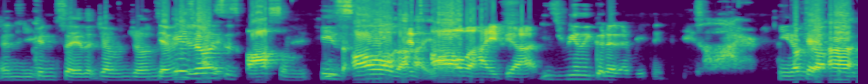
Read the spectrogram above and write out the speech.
and you can say that Devin Jones. Devin is Jones hype. is awesome. He's all the it's hype. all the hype, yeah. He's really good at everything. He's a liar. He knows Okay, uh.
